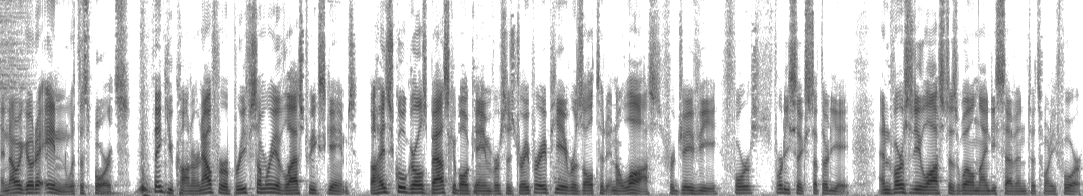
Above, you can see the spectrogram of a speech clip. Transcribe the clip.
And now we go to Aiden with the sports. Thank you, Connor. Now for a brief summary of last week's games. The high school girls basketball game versus Draper APA resulted in a loss for JV, 46 to 38, and varsity lost as well, 97 to 24.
